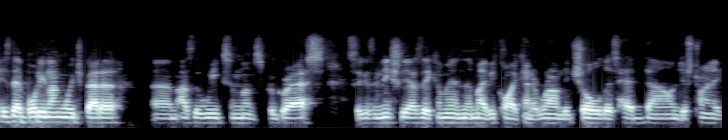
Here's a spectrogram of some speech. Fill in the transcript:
Is their body language better um, as the weeks and months progress? So because initially as they come in, they might be quite kind of rounded shoulders, head down, just trying to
